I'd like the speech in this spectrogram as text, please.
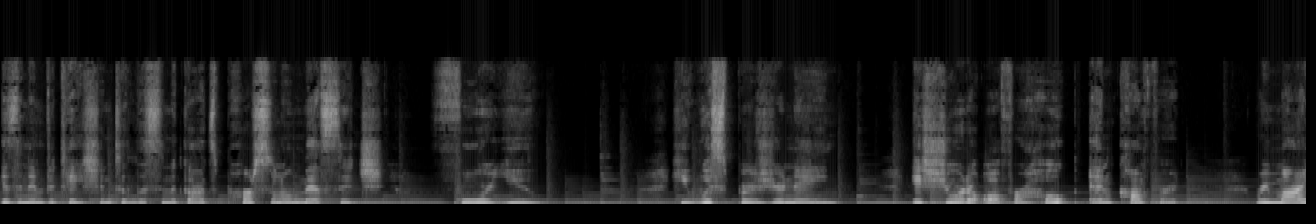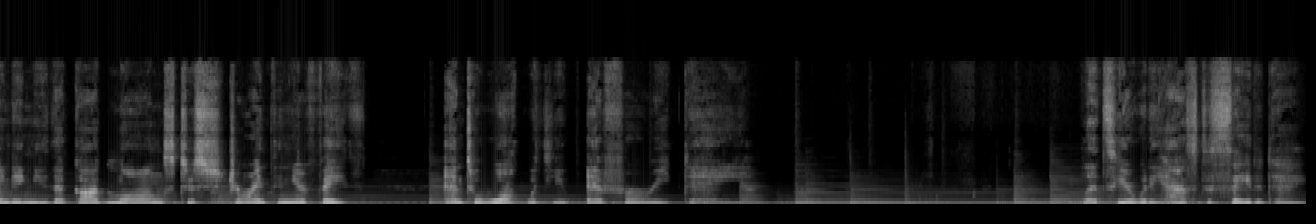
is an invitation to listen to God's personal message for you. He whispers your name is sure to offer hope and comfort, reminding you that God longs to strengthen your faith and to walk with you every day. Let's hear what he has to say today.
